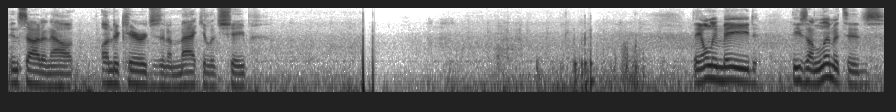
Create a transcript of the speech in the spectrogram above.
inside and out. Undercarriage is in immaculate shape. They only made these Unlimiteds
